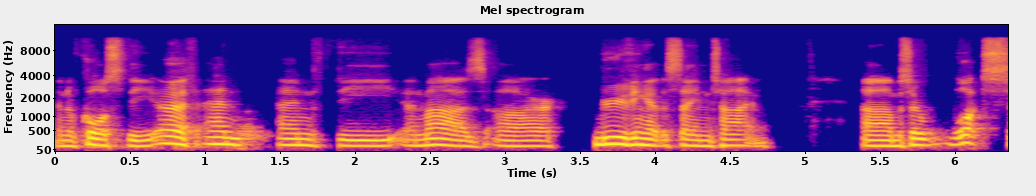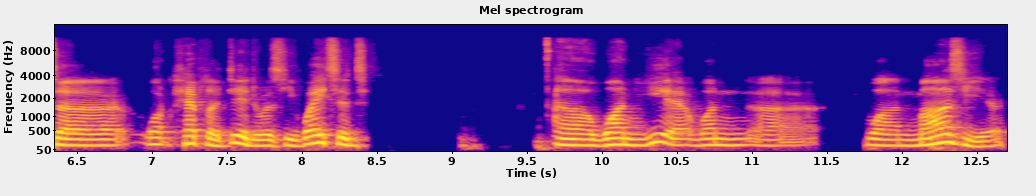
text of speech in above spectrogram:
And of course, the Earth and and the and Mars are moving at the same time. Um, so what uh, what Kepler did was he waited uh, one year, one uh, one Mars year,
